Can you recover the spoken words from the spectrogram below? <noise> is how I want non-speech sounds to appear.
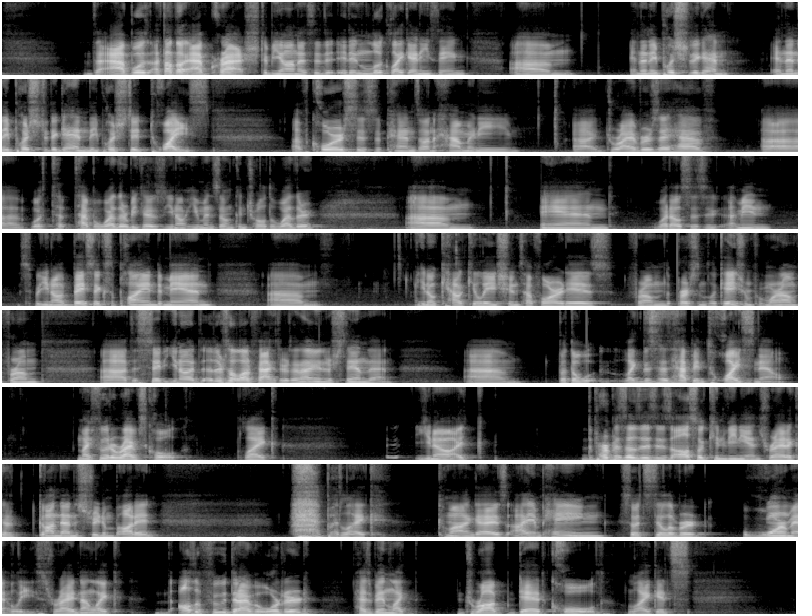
The app was, I thought the app crashed, to be honest. It, it didn't look like anything. Um, and then they pushed it again. And then they pushed it again. They pushed it twice. Of course, this depends on how many uh, drivers they have, uh, what t- type of weather, because, you know, humans don't control the weather. Um, and what else is it? I mean, you know, basic supply and demand, um, you know, calculations, how far it is from the person's location, from where I'm from, uh, the city. You know, there's a lot of factors, and I understand that. Um, but the like, this has happened twice now. My food arrives cold. Like, you know, I. The purpose of this is also convenience, right? I could have gone down the street and bought it, <sighs> but like come on, guys. I am paying so it's delivered warm at least, right? Not like all the food that I've ordered has been like drop dead cold. Like it's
